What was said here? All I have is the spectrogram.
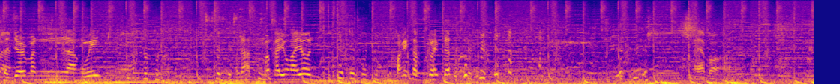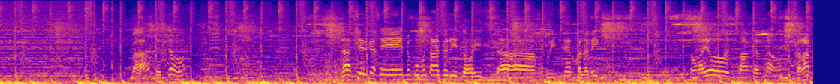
sa. German language. Lahat naman kayo ngayon. Paki-subscribe na to. Ayan po. Ba? Ganda oh. Last year kasi nung pumunta kami rito is ah, winter, malamig. So ngayon, summer na oh. Sarap.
